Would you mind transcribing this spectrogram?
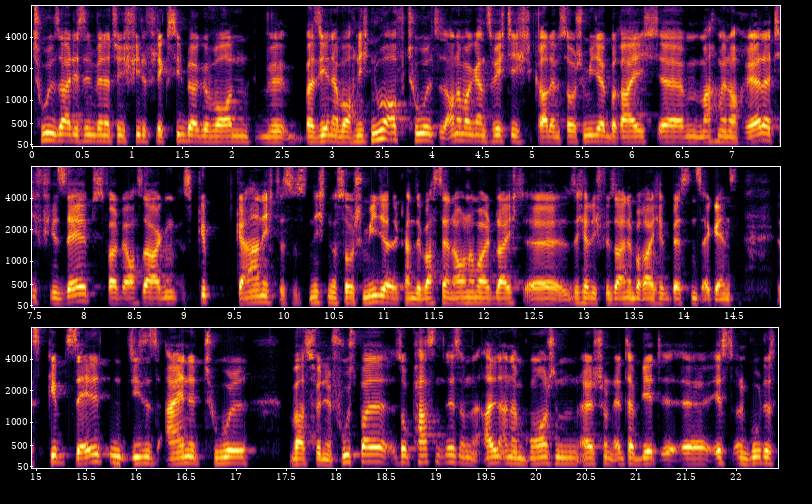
toolseitig sind wir natürlich viel flexibler geworden. Wir basieren aber auch nicht nur auf Tools, das ist auch nochmal ganz wichtig. Gerade im Social Media Bereich äh, machen wir noch relativ viel selbst, weil wir auch sagen, es gibt gar nicht, das ist nicht nur Social Media, da kann Sebastian auch nochmal gleich äh, sicherlich für seine Bereiche bestens ergänzen. Es gibt selten dieses eine Tool, was für den Fußball so passend ist und in allen anderen Branchen äh, schon etabliert äh, ist und gut ist.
